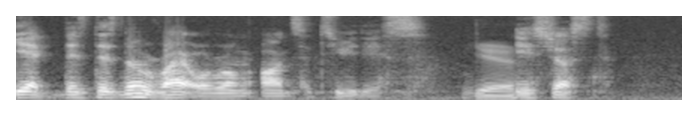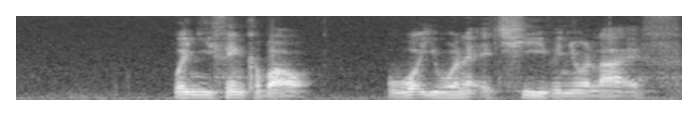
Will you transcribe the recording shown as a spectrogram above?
Yeah, there's there's no right or wrong answer to this. yeah It's just when you think about what you want to achieve in your life,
